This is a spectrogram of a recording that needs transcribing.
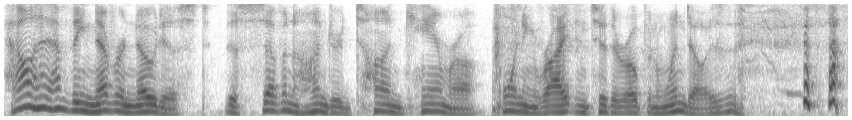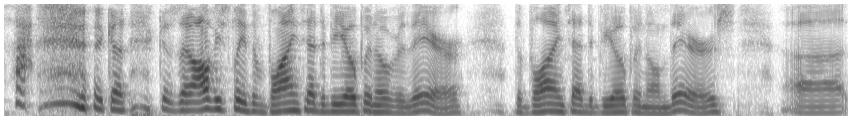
How have they never noticed this 700 ton camera pointing right into their open window? Is because obviously the blinds had to be open over there. The blinds had to be open on theirs. Uh,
